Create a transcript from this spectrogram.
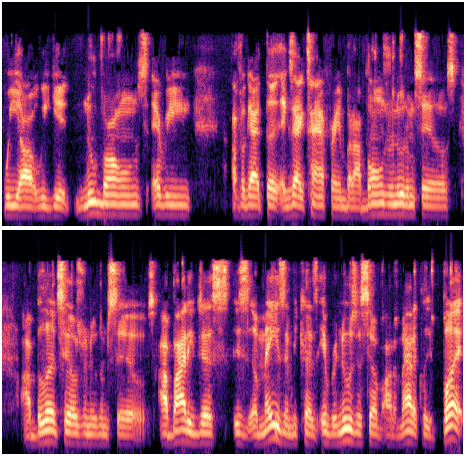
we all we get new bones every I forgot the exact time frame, but our bones renew themselves, our blood cells renew themselves. Our body just is amazing because it renews itself automatically. But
